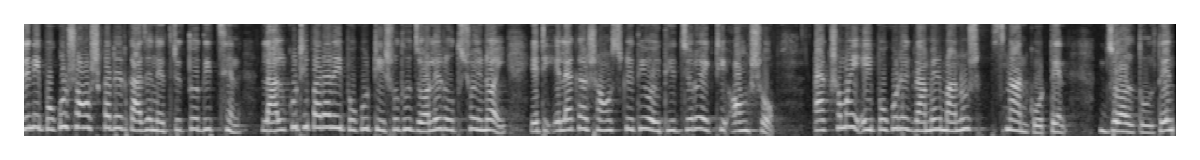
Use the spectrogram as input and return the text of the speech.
যিনি পুকুর সংস্কারের কাজে নেতৃত্ব দিচ্ছেন। লালকুঠিপাড়ার এই পুকুরটি শুধু জলের উৎসই নয়, এটি এলাকার সংস্কৃতি ঐতিহ্যেরও একটি অংশ। একসময় এই পুকুরে গ্রামের মানুষ স্নান করতেন, জল তুলতেন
